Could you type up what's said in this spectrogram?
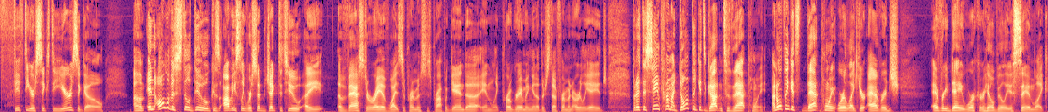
50 or 60 years ago. Um, and all of us still do because obviously we're subjected to a a vast array of white supremacist propaganda and like programming and other stuff from an early age. But at the same time, I don't think it's gotten to that point. I don't think it's that point where like your average everyday worker hillbilly is saying like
